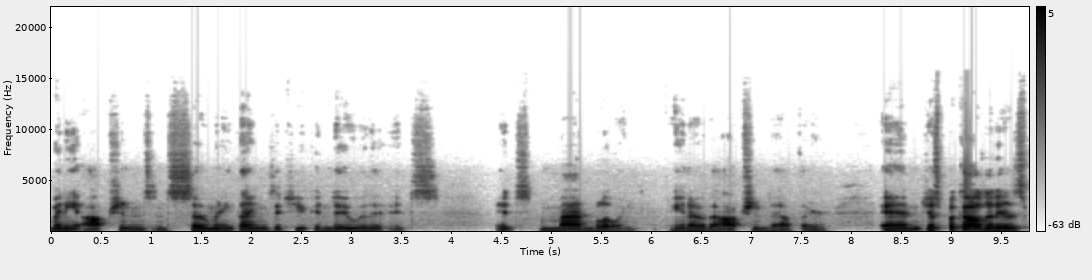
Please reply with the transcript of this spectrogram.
many options and so many things that you can do with it. It's it's mind blowing. You know the options out there, and just because it is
